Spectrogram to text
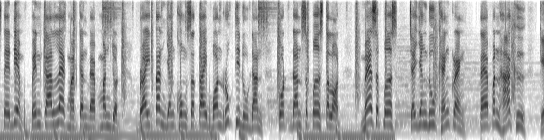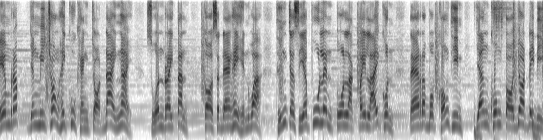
สเตเดียมเป็นการแลกหมัดกันแบบมันหยด ไบรตันยังคงสไตล์บอลรุกที่ดูดัน กดดันสเปอร์สตลอด แม้สเปอร์สจะยังดูแข็งแกร่ง แต่ปัญหาคือเกมรับยังมีช่องให้คู่แข่งจอดได้ง่าย ส่วนไรตันก็แสดงให้เห็นว่าถึงจะเสียผู้เล่นตัวหลักไปหลายคน แต่ระบบของทีมยังคงต่อยอดได้ดี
